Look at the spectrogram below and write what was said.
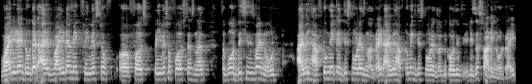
Why did I do that? I why did I make previous of uh, first previous of first as null? Suppose this is my node. I will have to make it, this node as null, right? I will have to make this node as null because if it is a starting node, right?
